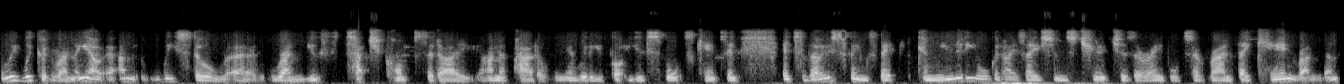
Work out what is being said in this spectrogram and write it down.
We, we could run, you know, um, we still uh, run youth touch comps that I, I'm a part of, you know, whether you've got youth sports camps. And it's those things that community organisations, churches are able to run. They can run them.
